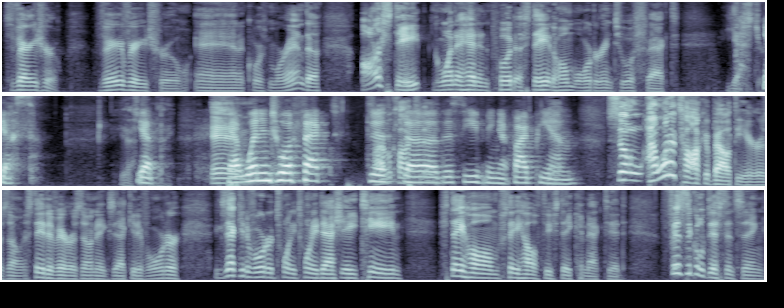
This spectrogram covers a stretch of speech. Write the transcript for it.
It's very true. Very, very true. And of course, Miranda, our state went ahead and put a stay at home order into effect yesterday. Yes. Yesterday. Yep. And that went into effect Five just, uh, this evening at 5 p.m. So I want to talk about the Arizona State of Arizona Executive Order, Executive Order 2020-18. Stay home, stay healthy, stay connected. Physical distancing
